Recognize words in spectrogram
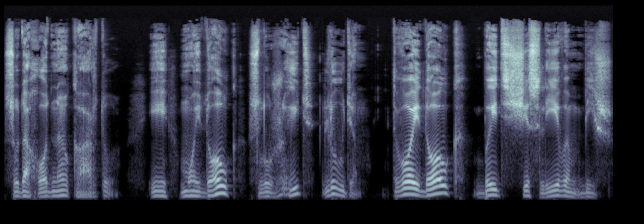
судоходную карту, и мой долг — служить людям. Твой долг — быть счастливым, Биш.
